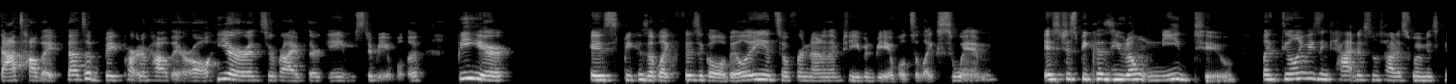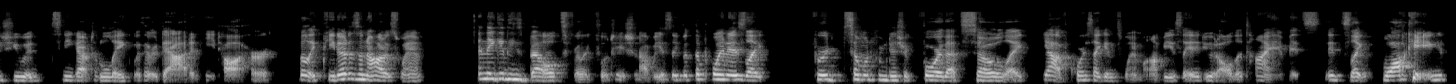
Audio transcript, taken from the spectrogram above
that's how they that's a big part of how they are all here and survived their games to be able to be here is because of like physical ability. And so for none of them to even be able to like swim it's just because you don't need to. Like the only reason Katniss knows how to swim is because she would sneak out to the lake with her dad and he taught her. But like Peeta doesn't know how to swim. And they get these belts for like flotation obviously. But the point is like for someone from district 4 that's so like yeah of course i can swim obviously i do it all the time. It's it's like walking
